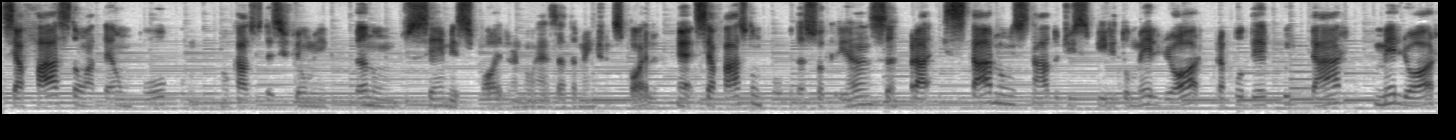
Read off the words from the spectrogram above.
se afastam até um pouco, no caso desse filme, dando um semi-spoiler, não é exatamente um spoiler, é, se afastam um pouco da sua criança para estar num estado de espírito melhor, para poder cuidar melhor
